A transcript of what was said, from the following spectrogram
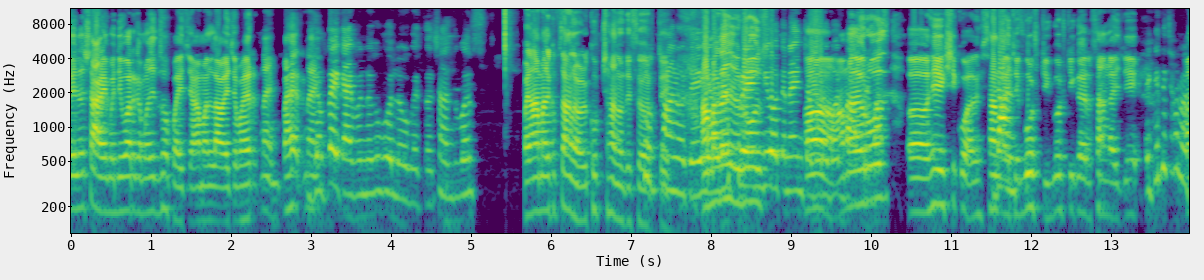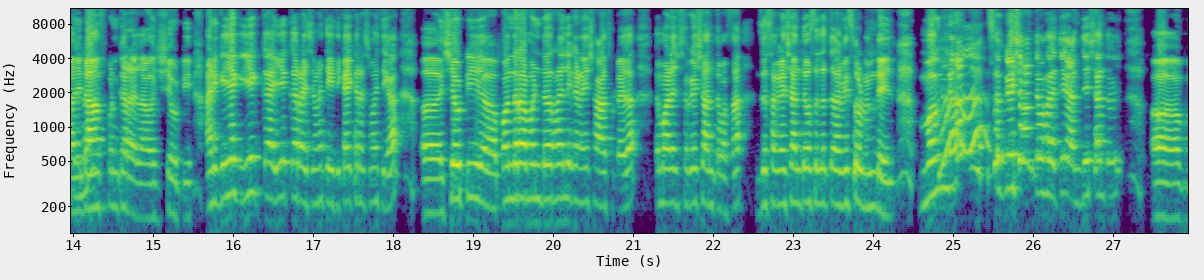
ते ना शाळेमध्ये वर्गामध्ये झोपायचे आम्हाला लावायचे बाहेर. नाही बाहेर नाही. गप्प आहे, काय? पण नको बोलू उगाच. शांत बस. पण आम्हाला खूप चांगलं खूप छान होते सर खूप ते छान होते आम्हाला एवढे रोज- friendly होते ना हा, यांच्याबरोबर. आम्हाला बापरे रोज बाप. अं, हे शिकवा सांगायचे Dance. गोष्टी गोष्टी कर सांगायचे हे किती छान आणि ना? डान्स पण करायला लावायचे शेवटी आणि एक एक काय एक करायचं माहिती ते काय करायचं माहिती का अं, शेवटी पंधरा मिनिटं राहिले का नाही शाळा सुटायला तर मला सगळे शांत बसा जर सगळे शांत बसले तर आम्ही सोडून देईल मग ना सगळे शांत बसायचे आणि जे शांत बस- अं,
